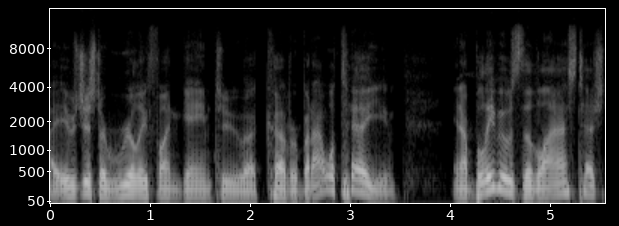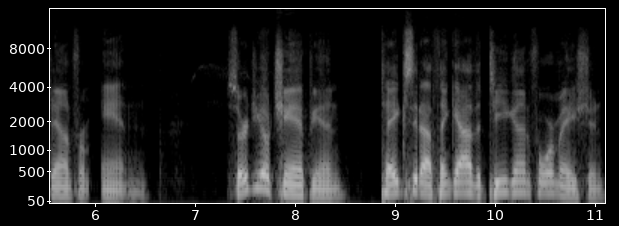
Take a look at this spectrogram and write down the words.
Uh, it was just a really fun game to uh, cover. But I will tell you, and I believe it was the last touchdown from Anton. Sergio Champion takes it, I think, out of the T gun formation.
